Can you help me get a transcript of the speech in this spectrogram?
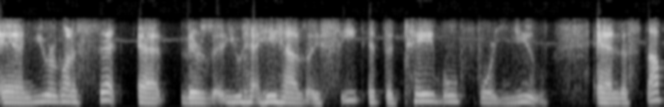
And you are going to sit at there's you ha, he has a seat at the table for you, and the stuff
